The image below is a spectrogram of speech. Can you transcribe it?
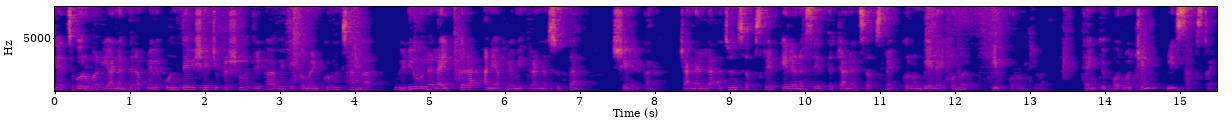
त्याचबरोबर यानंतर आपल्याला कोणत्या विषयाची प्रश्नपत्रिका हवी ती कमेंट करून सांगा. व्हिडिओला लाईक करा आणि आपल्या मित्रांनासुद्धा शेअर करा. चॅनलला अजून सबस्क्राईब केलं नसेल तर चॅनल सबस्क्राईब करून बेल आयकॉनवर क्लिक करून ठेवा. Thank you for watching please subscribe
